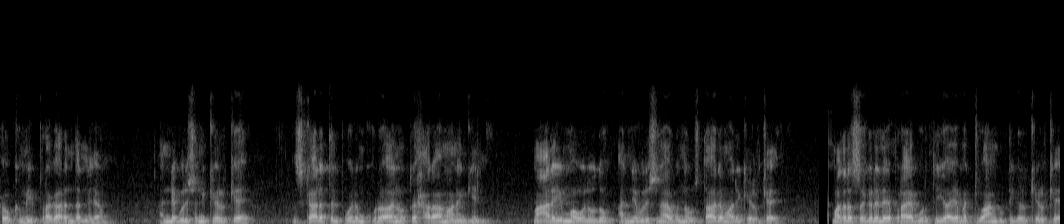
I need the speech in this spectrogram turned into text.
ഹുക്കും ഇപ്രകാരം തന്നെയാണ്. അന്യപുരുഷൻ കേൾക്കെ നിസ്കാരത്തിൽ പോലും ഖുർആാനൊത്ത് ഹറാമാണെങ്കിൽ മാലയും മൗലൂദും അന്യപുരുഷനാകുന്ന ഉസ്താദുമാർ കേൾക്കെ. മദ്രസകളിലെ പ്രായപൂർത്തിയായ മറ്റു ആൺകുട്ടികൾ കേൾക്കെ.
